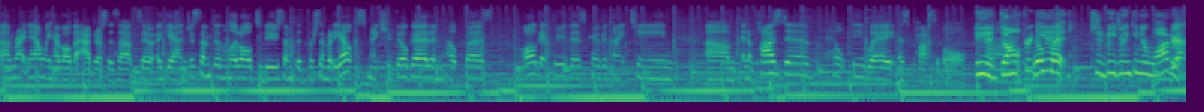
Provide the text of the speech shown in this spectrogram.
Um, right now, we have all the addresses up. So, again, just something little to do something for somebody else makes you feel good and help us all get through this COVID 19 um, in a positive, healthy way as possible. And um, don't forget to be drinking your water. Yeah.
